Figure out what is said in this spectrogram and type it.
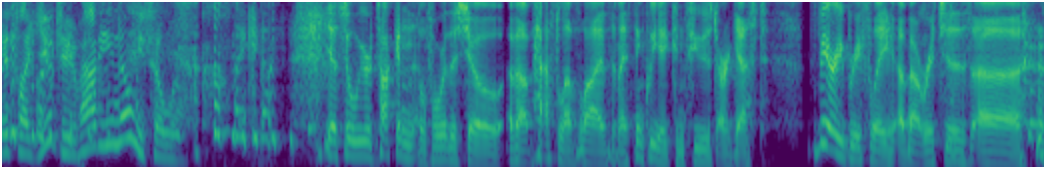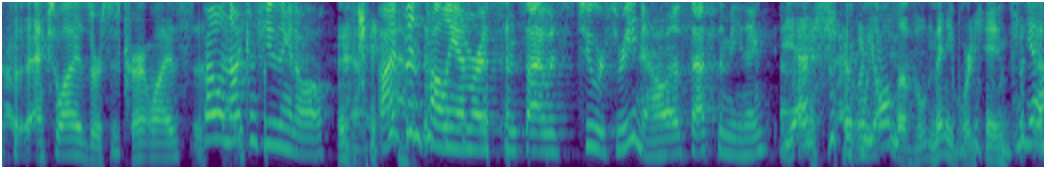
It's like YouTube. How do you know me so well? Oh my god. Yeah. So we were talking before the show about past love lives, and I think we had confused our guest very briefly about Rich's uh, ex-wives versus current wives. Oh, status. not confusing at all. Okay. I've been polyamorous since I was two or three now, if that's the meaning. Yes, we all love many board games. Yeah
